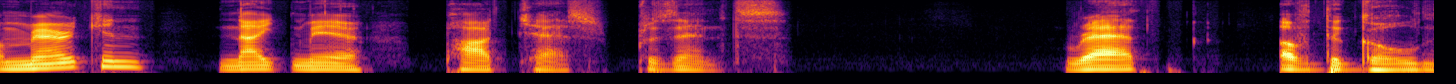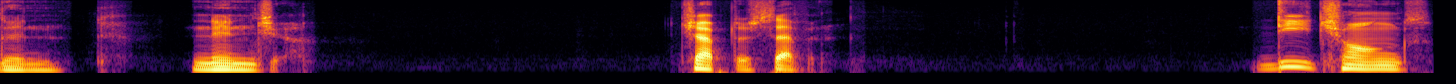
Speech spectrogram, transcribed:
American Nightmare Podcast presents Wrath of the Golden Ninja. Chapter 7 D Chong's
